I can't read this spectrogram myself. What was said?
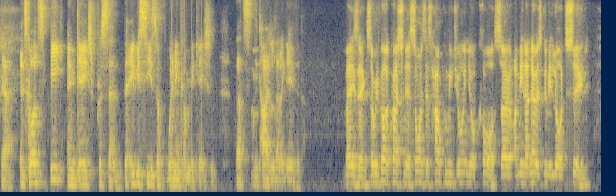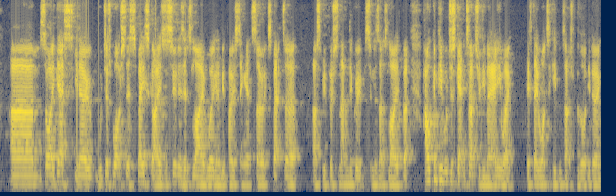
Yeah, it's called Speak, Engage, Present, the ABCs of winning communication. That's the mm. title that I gave it. Amazing. So we've got a question here. Someone says, "How can we join your course?" So I mean, I know it's going to be launched soon. Um, so I guess you know we'll just watch this space, guys. As soon as it's live, we're going to be posting it. So expect uh, us to be pushing that in the group as soon as that's live. But how can people just get in touch with you, mate? Anyway, if they want to keep in touch with what you're doing.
